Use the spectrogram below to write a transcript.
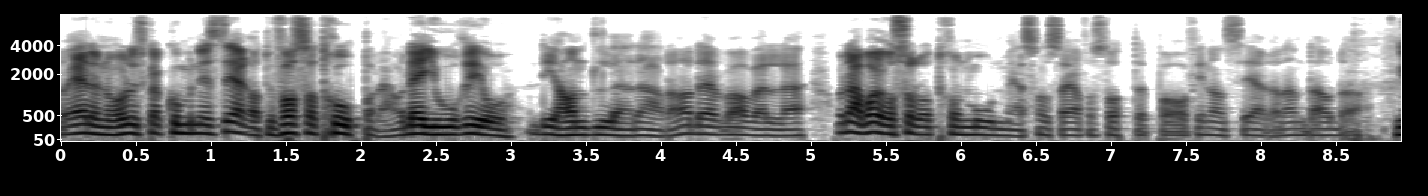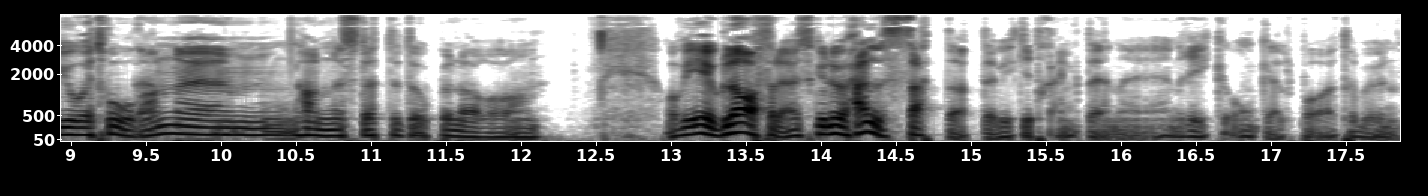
da er det noe du skal kommunisere at du fortsatt tror på det. Og det gjorde jo de handlene der, da. Det var vel, eh, og der var jo også da Trond Moen med, sånn som jeg har forstått det, på å finansiere den Dauda. Jo, jeg tror han, eh, han støttet opp under og Og vi er jo glad for det. Jeg skulle jo helst sett at vi ikke trengte en, en rik onkel på tribunen.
